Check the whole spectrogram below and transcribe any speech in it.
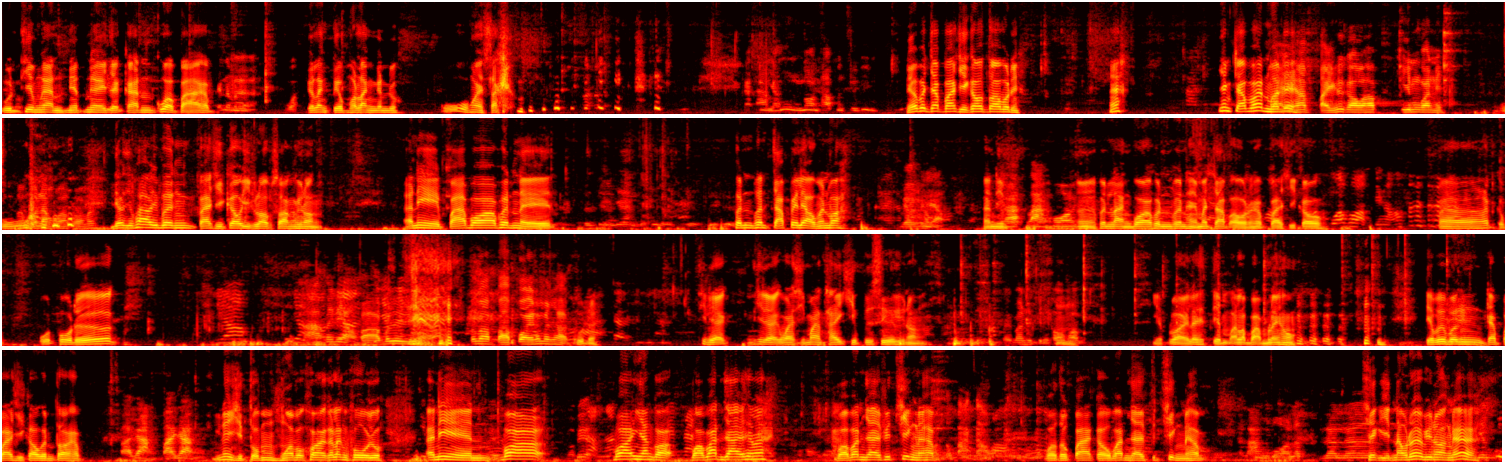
อุ่นทีมงานเหน็ดเหนื่อยจากการคั่วปลาครับกำลังเติมพลังกันอยู่โอ้ห้อยสักกะทิ หยังนอนทับมันซื้อดิเดี๋ยวไปจับปลาขี้เก่าตัวบ่นี่ฮะยังจับบ่ทันหมดเด้ไปครับ ไปคือเก่าครับอิ่มก่อนนี่โอ้กำลังว่าประมาณเดี๋ยวสิพาไปเบิ่งปลาขี้เก่าอีกรอบสองพี่น้อง อันนี้ปลาบ่อเพิ่นเอ้เพิ่นเพิ่นจับไปแล้วแม่นบ่ไปแล้วอันนี้ล้างบ่อเออเพิ่นล้างบ่อเพิ่นเพิ่นให้มาจับเอานะครับปลาขี้เก่าหัวพร้อมสิเนาะปลาดกับโปวดโพเด้อ เดี๋ยวปลาไปแล้วปลาไม่ได้ต้องมาปลาปล่อยธรรมชาติพูดเลย ที่แรกที่แรกว่าสิมาถ่ายคลิปซื่อๆพี่น้องไปบ้านที่เป็นของพร้อมเรียบร้อยเลยเตรียมอัลบั้มเลยเฮาเดี๋ยวไปเบิ่งจับปลาขี้เก่ากันต่อครับปลาย่างปลาย่างอยู่ในสิตมหัวบ่คอยกำลังโผล่อยู่ อันนี้บ่บ่อีหยังก็บ่บ้านยายใช่ไหมบ่บ้านยายฟิชชิ่งนะครับปลาเก่าบ่ตกปลาเก่าบ้านยายฟิชชิ่งนะครับล้างบ่อแล้วแล้วแล้วเช็คอินเอาเด้อพี่น้องเด้อเลี้ยงกุ้ง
